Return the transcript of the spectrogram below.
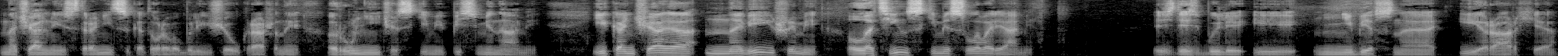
начальные страницы которого были еще украшены руническими письменами, и кончая новейшими латинскими словарями. Здесь были и небесная иерархия,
